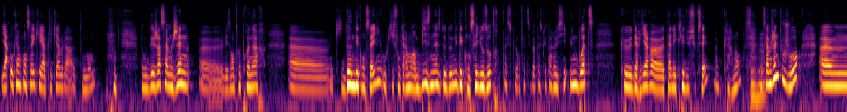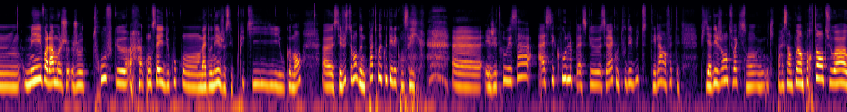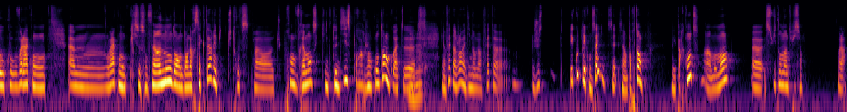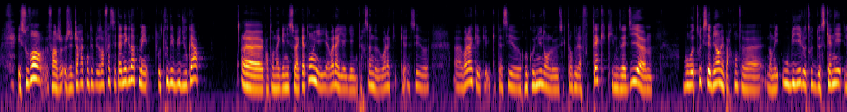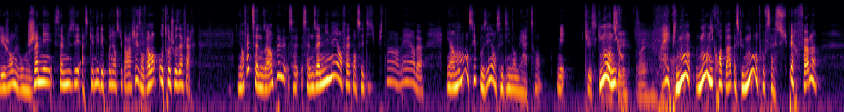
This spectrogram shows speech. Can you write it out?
il y a aucun conseil qui est applicable à tout le monde. Donc déjà, ça me gêne euh, les entrepreneurs euh, qui donnent des conseils ou qui font carrément un business de donner des conseils aux autres parce qu'en fait, c'est pas parce que tu as réussi une boîte que derrière, tu as les clés du succès, euh, clairement. Mhm. Donc ça me gêne toujours. Euh, mais voilà, moi je, je trouve que un conseil du coup qu'on m'a donné, je sais plus qui ou comment, euh, c'est justement de ne pas trop écouter les conseils. Euh, et j'ai trouvé ça assez cool parce que c'est vrai qu'au tout début, tu es là en fait. Puis il y a des gens, tu vois, qui, sont, qui te paraissent un peu importants, tu vois, ou voilà, qu'on, euh, voilà, qu'on- qui se sont fait un nom dans, dans leur secteur et puis tu trouves, enfin, tu prends vraiment ce qu'ils te disent pour argent comptant, quoi. Te- Mhm. et en fait, un jour, on m'a dit non, mais en fait, euh, juste écoute les conseils, c'est important. Mais par contre, à un moment, suis ton intuition. Voilà. Et souvent, enfin, j'ai déjà raconté plusieurs fois cette anecdote, mais au tout début du cas, euh, quand on a gagné ce hackathon, il y a, voilà, il y a, il y a une personne euh, voilà, qui, qui est assez, euh, voilà, qui, est assez reconnue dans le secteur de la food tech qui nous a dit Bon, votre truc c'est bien, mais par contre, non, mais oubliez le truc de scanner. Les gens ne vont jamais s'amuser à scanner des produits en supermarché, ils ont vraiment autre chose à faire. Et en fait, ça nous a un peu, ça, ça nous a miné en fait. On s'est dit putain merde. Et à un moment, on s'est posé, on s'est dit non mais attends, mais Qu'est-ce qui Nous, on y. Ouais. Ouais, et puis nous, nous on n'y croit pas parce que nous, on trouve ça super fun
